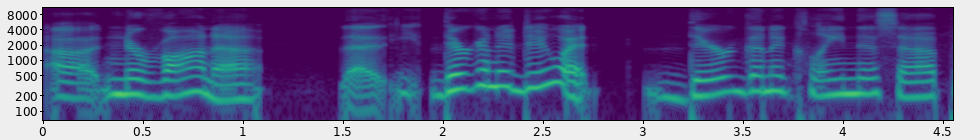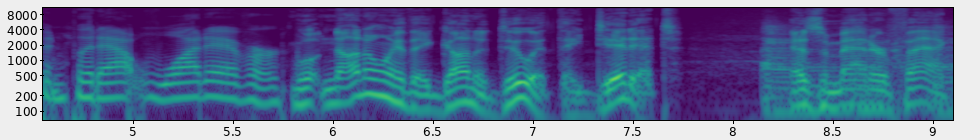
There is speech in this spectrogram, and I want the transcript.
uh, Nirvana. Uh, they're going to do it. They're going to clean this up and put out whatever. Well, not only are they going to do it, they did it. As a matter of fact,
